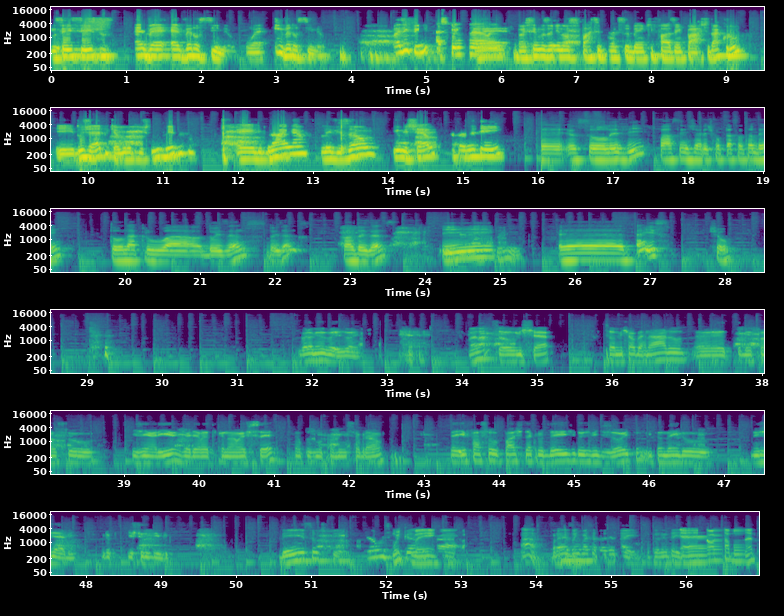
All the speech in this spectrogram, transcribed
Não sei se isso é, é verossímil ou é inverossímil. Mas enfim, acho que não. É, nós temos aí nossos participantes também que fazem parte da CRU e do GEB, que é o Grupo de Estudo Bíblico. É ele, Brian, Levisão e o Michel. Apresentem aí. É, eu sou Levi, faço engenharia de computação também. Estou na CRU há dois anos. Dois anos? Quase dois anos. E é, é isso. Show. Agora é minha vez, vai. Vai lá. Sou o Michel, sou Michel Bernardo, é, também faço engenharia, engenharia elétrica na UFC, campus no Caminho Sobral. E faço parte da CRU desde 2018 e também do, do GEB, Grupo de Estudo Bíblico. Bênção de Deus. Então, Muito bem. Pra... Ah, o Brianzão vai se apresentar aí. Se apresenta aí. É, tá bom, né?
